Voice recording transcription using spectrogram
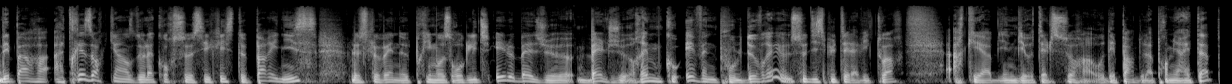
Départ à 13h15 de la course cycliste Paris-Nice. Slovène Primoz Roglic et le Belge, Remco Evenpool devraient se disputer la victoire. Arkea BNB Hotel sera au départ de la première étape.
